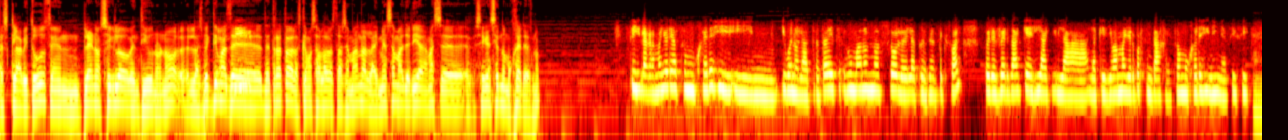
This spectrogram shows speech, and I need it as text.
esclavitud en pleno siglo XXI, ¿no? Las víctimas de, de, trata de las que hemos hablado esta semana, la inmensa mayoría además eh, siguen siendo mujeres, ¿no? Sí, la gran mayoría son mujeres y, y, bueno, la trata de seres humanos no solo es la explotación sexual, pero es verdad que es la, la, que lleva mayor porcentaje. Son mujeres y niñas, sí, sí. Mm.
